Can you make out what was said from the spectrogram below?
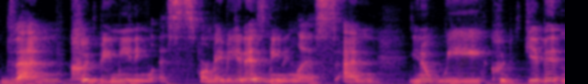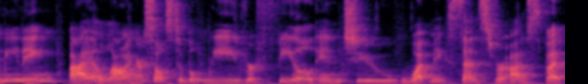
then could be meaningless, or maybe it is meaningless. And you know, we could give it meaning by allowing ourselves to believe or feel into what makes sense for us. But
